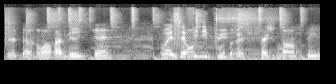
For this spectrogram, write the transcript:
d'être un noir américain. Ouais, ça finit plus. Il faudrait segmenter.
